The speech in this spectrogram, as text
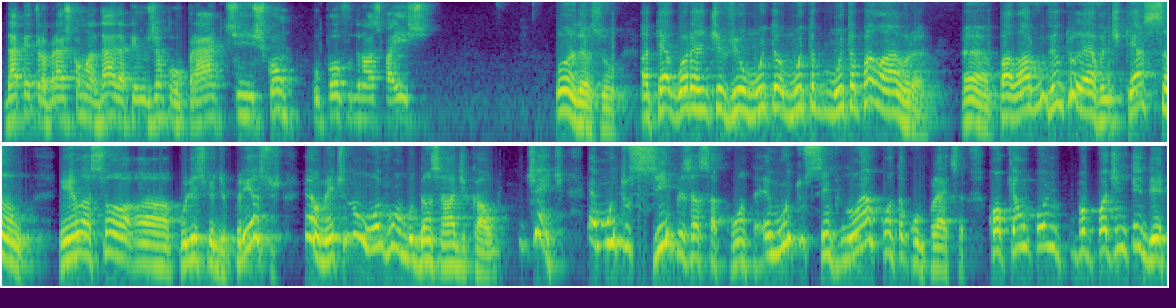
da Petrobras, comandada pelo Jean Paul Prates, com o povo do nosso país? Anderson, até agora a gente viu muita, muita, muita palavra. É, palavra o vento leva, a gente quer ação. Em relação à política de preços, realmente não houve uma mudança radical. Gente, é muito simples essa conta, é muito simples, não é uma conta complexa. Qualquer um pode, pode entender.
